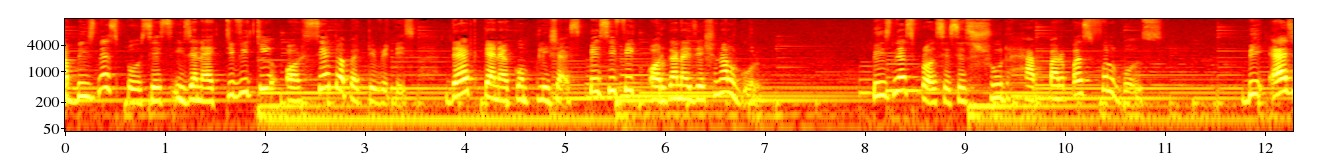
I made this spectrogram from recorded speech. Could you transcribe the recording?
A business process is an activity or set of activities that can accomplish a specific organizational goal. Business processes should have purposeful goals, be as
